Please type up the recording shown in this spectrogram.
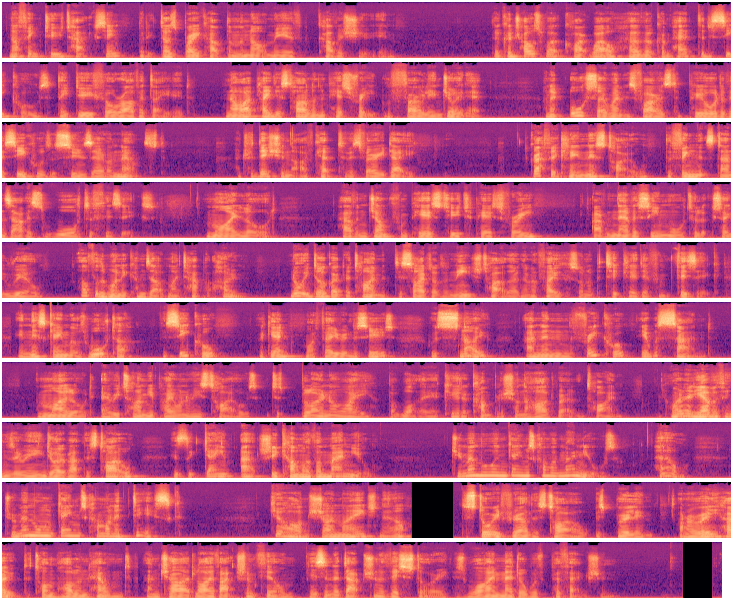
Nothing too taxing, but it does break up the monotony of cover shooting. The controls work quite well, however, compared to the sequels, they do feel rather dated. Now, I played this title on the PS3 and thoroughly enjoyed it, and I also went as far as to pre order the sequels as soon as they were announced, a tradition that I've kept to this very day. Graphically, in this title, the thing that stands out is the water physics. My lord, having jumped from PS2 to PS3, I've never seen water look so real, other than when it comes out of my tap at home. Naughty Dog at the time had decided on each title they're going to focus on a particular different physic. In this game, it was water. The sequel, again, my favourite in the series, was snow. And in the prequel, it was sand. And my lord, every time you play one of these titles, just blown away by what they could accomplish on the hardware at the time. One of the other things I really enjoyed about this title is the game actually come with a manual. Do you remember when games come with manuals? Hell, do you remember when games come on a disc? God, I'm showing my age now. The story throughout this title is brilliant, and I really hope the Tom Holland helmed Uncharted live action film is an adaptation of this story, is why I meddle with perfection.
